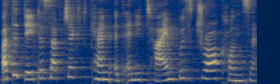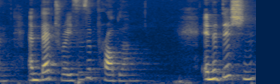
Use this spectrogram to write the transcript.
But the data subject can at any time withdraw consent, and that raises a problem. In addition,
